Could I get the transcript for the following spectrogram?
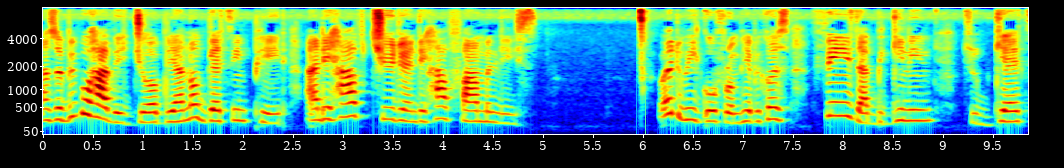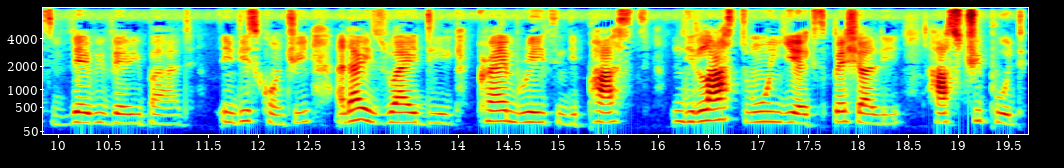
And some people have a job they are not getting paid and they have children they have families. Where do we go from here? Because things are beginning to get very very bad in this country and that is why the crime rate in the past in the last one year especially has tripled.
